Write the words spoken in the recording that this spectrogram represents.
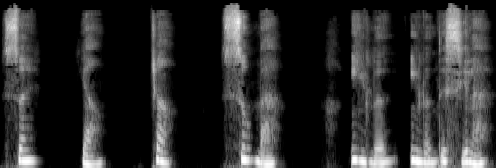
酸、痒、胀、酥麻，一轮一轮的袭来。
